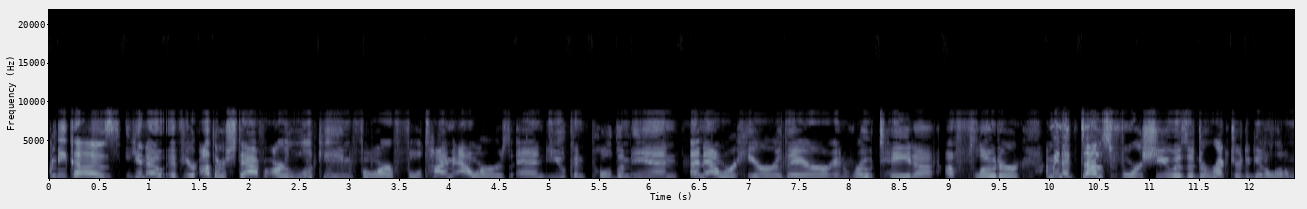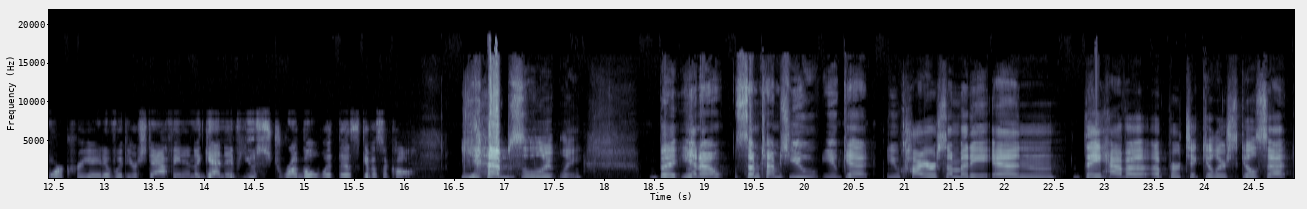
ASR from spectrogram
because, you know, if your other staff are looking for full time hours and you can pull them in an hour here or there and rotate a, a floater, I mean, it does force you as a director to get a little more creative with your staffing. And again, if you struggle with this, give us a call. Yeah, absolutely. But you know, sometimes you you get you hire somebody and they have a, a particular skill set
